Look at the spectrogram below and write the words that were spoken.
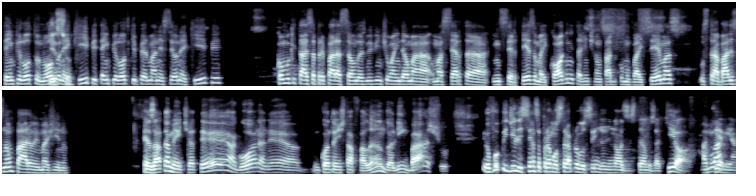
Tem piloto novo isso. na equipe, tem piloto que permaneceu na equipe como que está essa preparação? 2021 ainda é uma, uma certa incerteza, uma incógnita, a gente não sabe como vai ser, mas os trabalhos não param, eu imagino. Exatamente. Até agora, né, enquanto a gente está falando ali embaixo, eu vou pedir licença para mostrar para vocês onde nós estamos aqui, ó. Vamos aqui lá. é a minha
